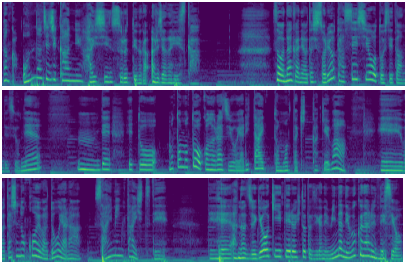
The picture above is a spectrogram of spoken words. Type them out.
なんか同じ時間に配信するっていうのがあるじゃないですか。そうなんかね私それを達成しようとしてたんですよね。うんでえっともともとこのラジオをやりたいと思ったきっかけは、えー、私の声はどうやら催眠体質でであの授業を聞いてる人たちがねみんな眠くなるんですよ。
